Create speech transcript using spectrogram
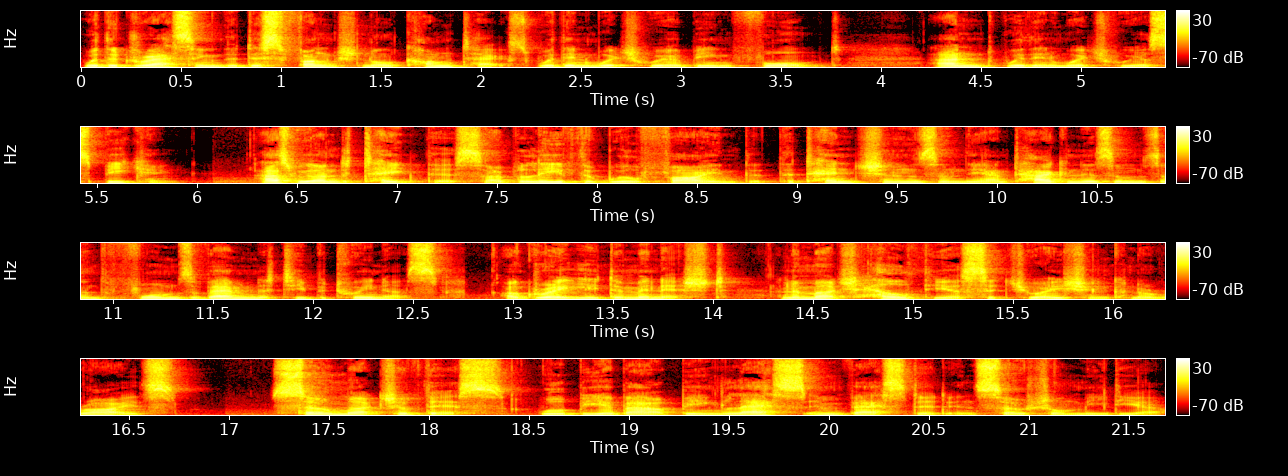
with addressing the dysfunctional context within which we are being formed, and within which we are speaking. As we undertake this, I believe that we'll find that the tensions and the antagonisms and the forms of enmity between us are greatly diminished, and a much healthier situation can arise. So much of this will be about being less invested in social media.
